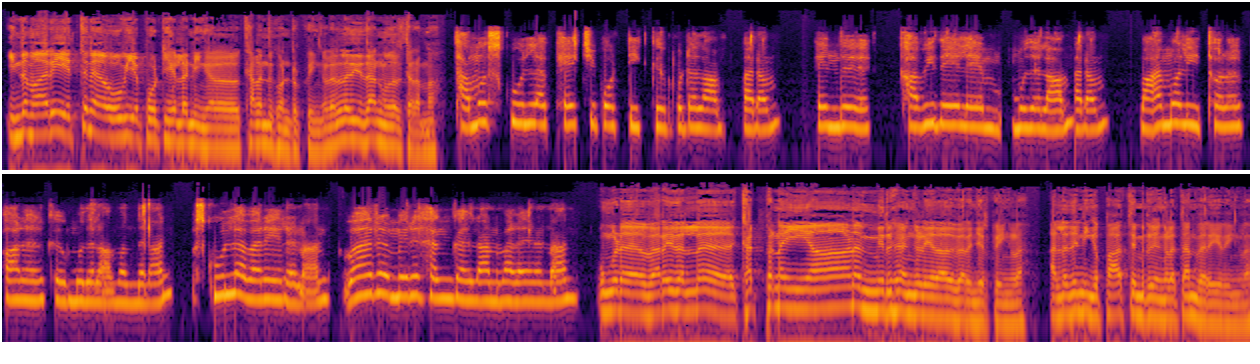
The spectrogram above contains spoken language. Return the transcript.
இந்த மாதிரி எத்தனை ஓவிய போட்டிகள்ல நீங்கள் கலந்து கொண்டிருக்கீங்க அல்லது இதுதான் முதல் தரமா? தமிழ் ஸ்கூல்ல பேச்சு போட்டிக்கு முதலாம் தரம். இந்த கவிதையிலே முதலாம் தரம். வாய்மொழி தொடர்பாளருக்கு முதலாம் வந்த நான் ஸ்கூல்ல வரைகிற நான் வேற மிருகங்கள் நான் வரைகிற நான் உங்களோட வரைதல்ல கற்பனையான மிருகங்கள் ஏதாவது வரைஞ்சிருக்கீங்களா அல்லது நீங்க பார்த்த மிருகங்களை தான் வரைகிறீங்களா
